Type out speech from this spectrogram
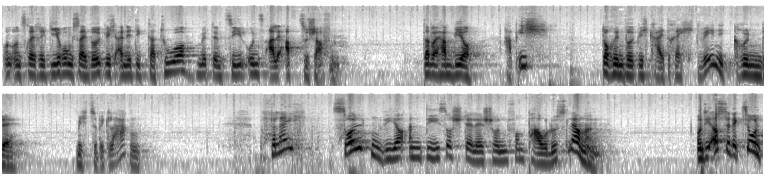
und unsere Regierung sei wirklich eine Diktatur mit dem Ziel, uns alle abzuschaffen. Dabei haben wir, habe ich, doch in Wirklichkeit recht wenig Gründe, mich zu beklagen. Vielleicht sollten wir an dieser Stelle schon von Paulus lernen. Und die erste Lektion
